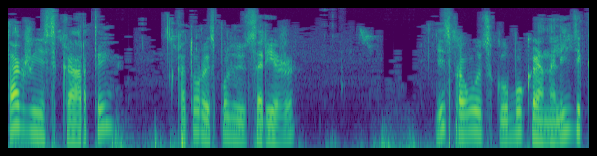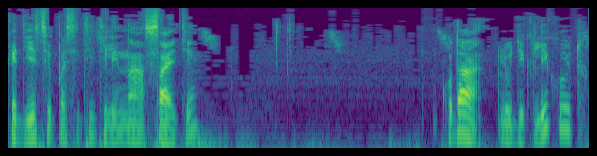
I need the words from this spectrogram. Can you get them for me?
Также есть карты, которые используются реже. Здесь проводится глубокая аналитика действий посетителей на сайте, куда люди кликают,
